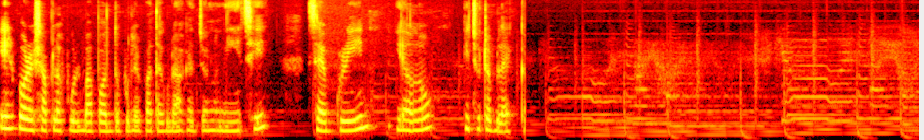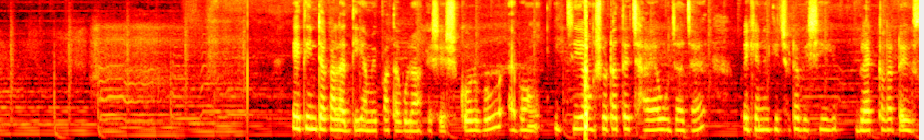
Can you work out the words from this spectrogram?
এরপরে শাপলা ফুল বা পদ্ম ফুলের পাতাগুলো আঁকার জন্য নিয়েছি। স্যাপ গ্রিন, ইয়েলো, কিছুটা ব্ল্যাক এই তিনটা কালার দিয়ে আমি পাতাগুলো আঁকে শেষ করব এবং যে অংশটাতে ছায়া বোঝা যায়, ওইখানে কিছুটা বেশি ব্ল্যাক কালারটা ইউজ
